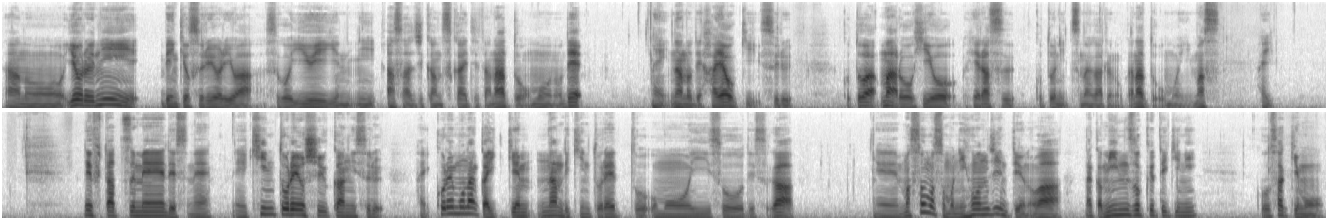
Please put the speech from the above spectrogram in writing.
あの夜に勉強するよりはすごい有意義に朝時間使えてたなと思うので、はい、なので早起きすることはまあ浪費を減らすことにつながるのかなと思います。はい、で2つ目ですね、えー、筋トレを習慣にする、はい、これもなんか一見なんで筋トレと思いそうですが、えー、まあ、そもそも日本人っていうのはなんか民族的にこうさっきも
